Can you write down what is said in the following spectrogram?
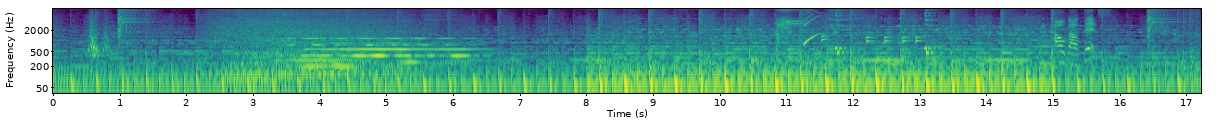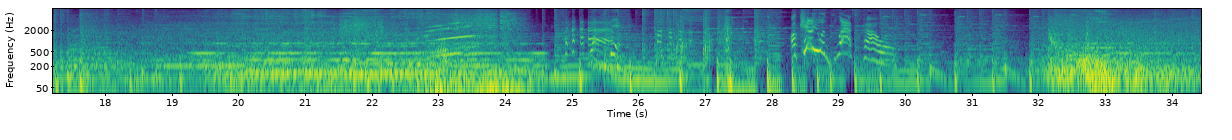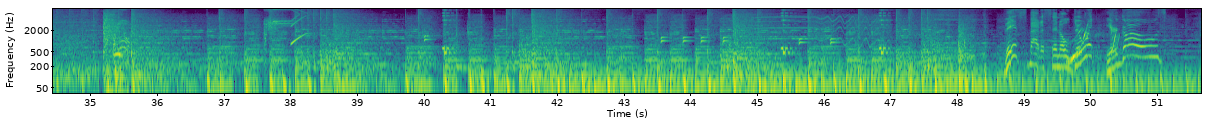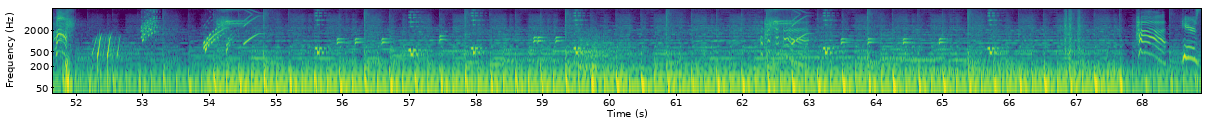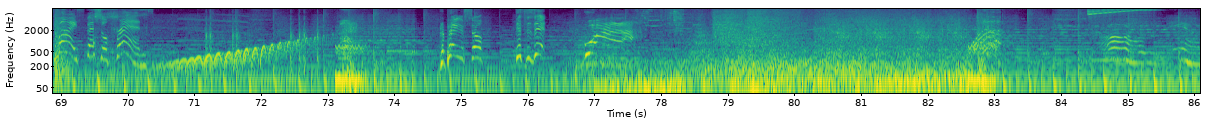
How about this? I'll kill you with blast power! This medicine'll do it. Here goes. Ha! Special friend. Prepare yourself. This is it. Wah! Oh, uh,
